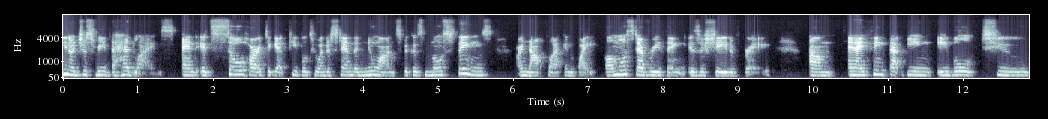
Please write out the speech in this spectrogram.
you know just read the headlines. And it's so hard to get people to understand the nuance because most things are not black and white. Almost everything is a shade of gray. Um, and i think that being able to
